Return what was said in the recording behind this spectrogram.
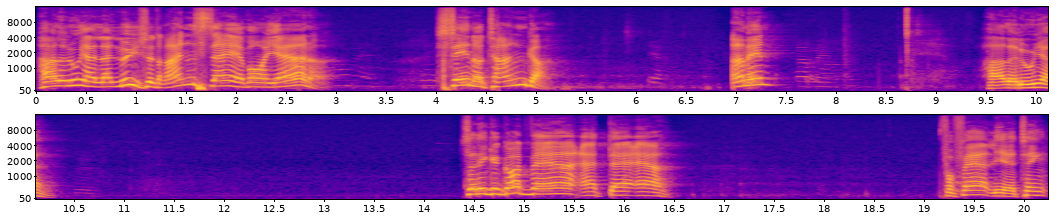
Halleluja, lad lyset rense af vores hjerter. Sind og tanker. Amen. Halleluja. Så det kan godt være, at der er forfærdelige ting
